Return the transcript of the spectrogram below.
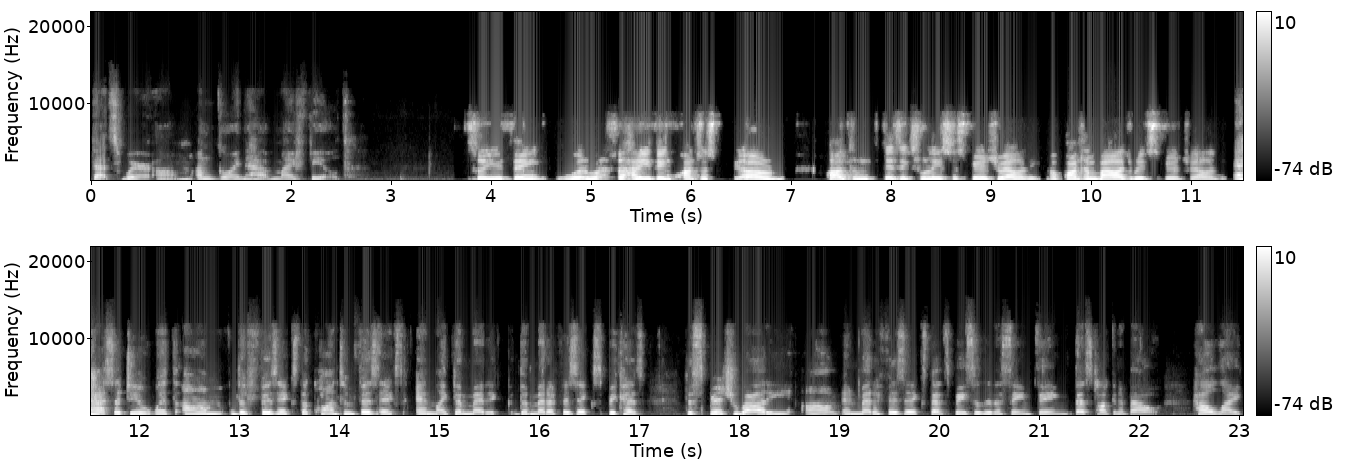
that's where um, I'm going to have my field. So you think what? So how do you think quantum uh, quantum physics relates to spirituality, or quantum biology relates to spirituality? It has to do with um the physics, the quantum physics, and like the medic the metaphysics because the spirituality um and metaphysics that's basically the same thing. That's talking about how like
